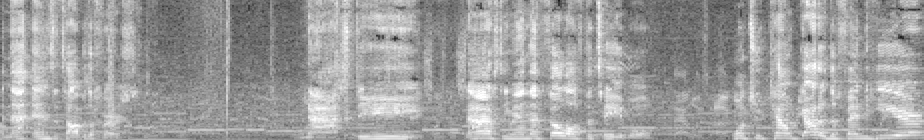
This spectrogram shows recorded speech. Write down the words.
And that ends the top of the first. Nasty. Nasty, man. That fell off the table. One, two count. Gotta defend here.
